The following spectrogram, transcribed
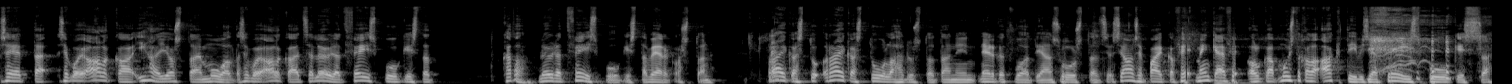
se, että se voi alkaa ihan jostain muualta. Se voi alkaa, että sä löydät Facebookista, kato, löydät Facebookista verkoston, raikas, tu, raikas tuulahdus tota, niin 40-vuotiaan suusta. Se, se on se paikka. Fe, menkää, fe, olkaa, muistakaa olla aktiivisia Facebookissa.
